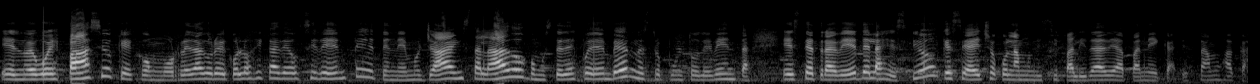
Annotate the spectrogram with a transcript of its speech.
el nuevo espacio que como Red Agroecológica de Occidente tenemos ya instalado, como ustedes pueden ver, nuestro punto de venta. Este a través de la gestión que se ha hecho con la Municipalidad de Apaneca. Estamos acá.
